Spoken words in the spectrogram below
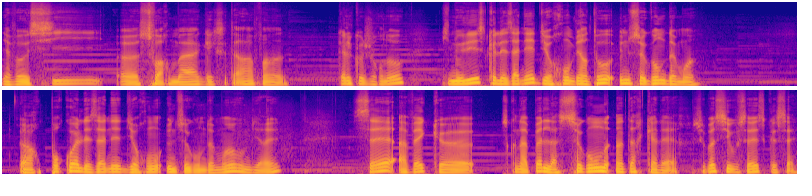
il y avait aussi euh, Soir Mag, etc. Enfin quelques journaux qui nous disent que les années dureront bientôt une seconde de moins. Alors pourquoi les années dureront une seconde de moins, vous me direz? C'est avec euh, ce qu'on appelle la seconde intercalaire. Je sais pas si vous savez ce que c'est.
